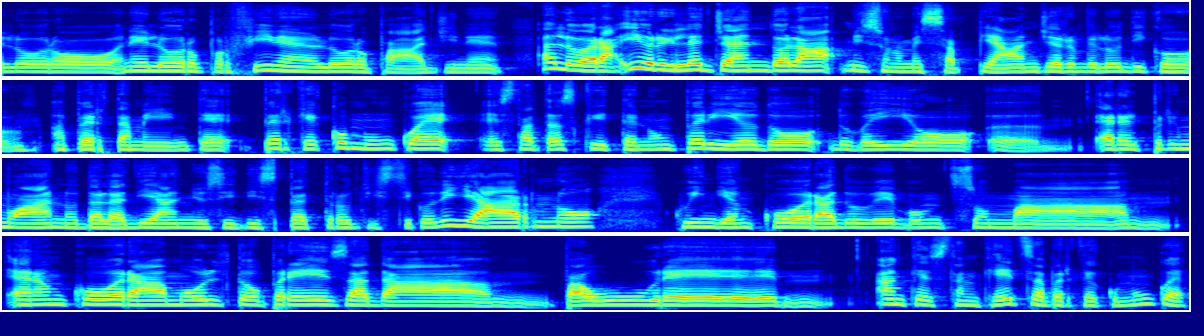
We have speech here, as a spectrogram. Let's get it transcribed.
loro, nei loro profili, nelle loro pagine. Allora, io rileggendola mi sono messa a piangere, ve lo dico apertamente, perché comunque è stata scritta in un periodo dove io eh, era il primo anno dalla diagnosi di spettro autistico di Yarno, quindi ancora dovevo, insomma, ero ancora molto presa da mm, paure, mm, anche stanchezza, perché comunque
